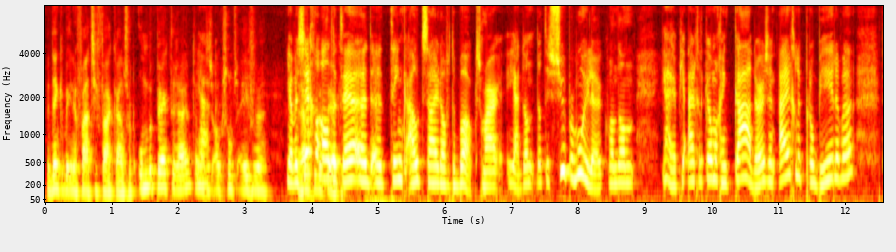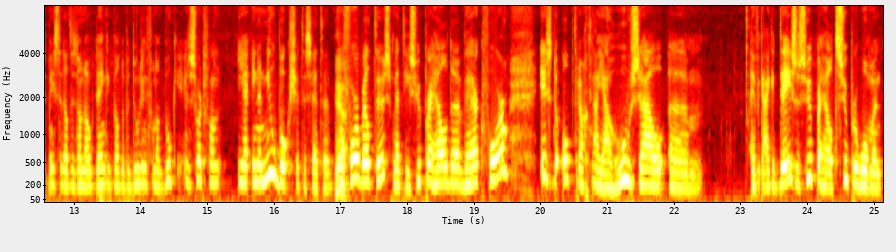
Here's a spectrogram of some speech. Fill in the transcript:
we denken bij innovatie vaak aan een soort onbeperkte ruimte, maar Ja. het is ook soms even... Ja, we zeggen altijd, hè, think outside of the box. Maar ja, dan, dat is super moeilijk. Want dan ja, heb je eigenlijk helemaal geen kaders. En eigenlijk proberen we, tenminste dat is dan ook denk ik wel de bedoeling van het boek, een soort van ja, in een nieuw boxje te zetten. Ja. Bijvoorbeeld dus met die superhelden werkvorm is de opdracht, nou ja, hoe zou... ehm, Even kijken, deze superheld, Superwoman,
